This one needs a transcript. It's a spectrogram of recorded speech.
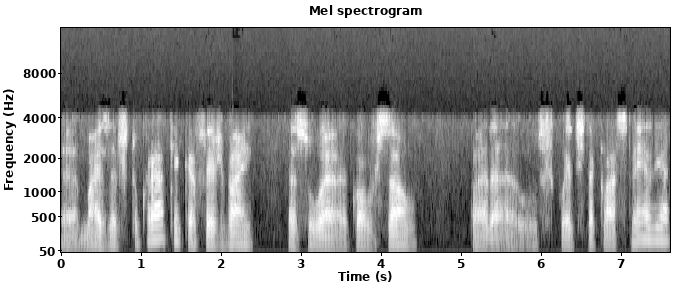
uh, mais aristocrática, fez bem a sua conversão para os escolhidos da classe média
